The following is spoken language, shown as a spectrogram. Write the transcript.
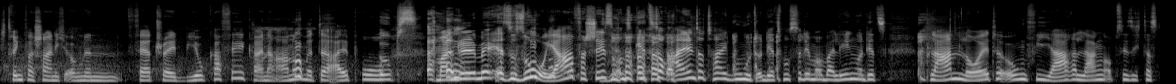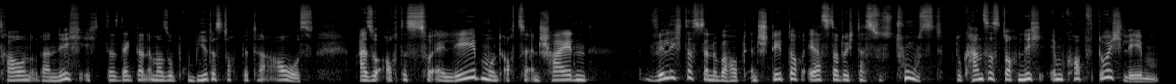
Ich trinke wahrscheinlich irgendeinen Fairtrade Bio-Kaffee, keine Ahnung, mit der Alpro Ups. Mandel. Also so, ja, verstehst du? Uns geht es doch allen total gut. Und jetzt musst du dir mal überlegen, und jetzt planen Leute irgendwie jahrelang, ob sie sich das trauen oder nicht. Ich denke dann immer so, probiert es doch bitte aus. Also auch das zu erleben und auch zu entscheiden, will ich das denn überhaupt, entsteht doch erst dadurch, dass du es tust. Du kannst es doch nicht im Kopf durchleben.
